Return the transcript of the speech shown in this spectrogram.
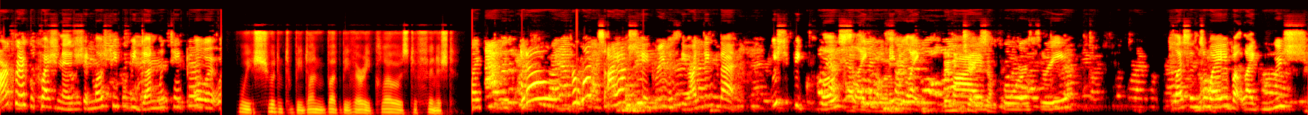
Our critical question is Should most people be done with Tynker? Oh, we shouldn't be done but be very close to finished. You know, for once, I actually agree with you. I think that we should be close, like maybe like five, four, three lessons away, but like we sh-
